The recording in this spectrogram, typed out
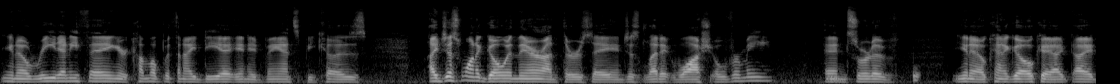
you know read anything or come up with an idea in advance because I just want to go in there on Thursday and just let it wash over me, and mm. sort of you know kind of go okay I I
